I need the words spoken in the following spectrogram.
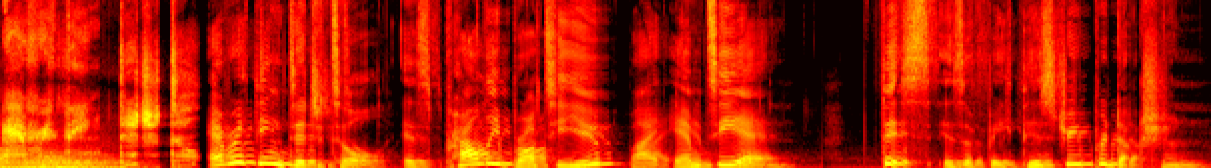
Everything. Everything Digital is proudly brought to you by MTN. This is a Faith History production.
